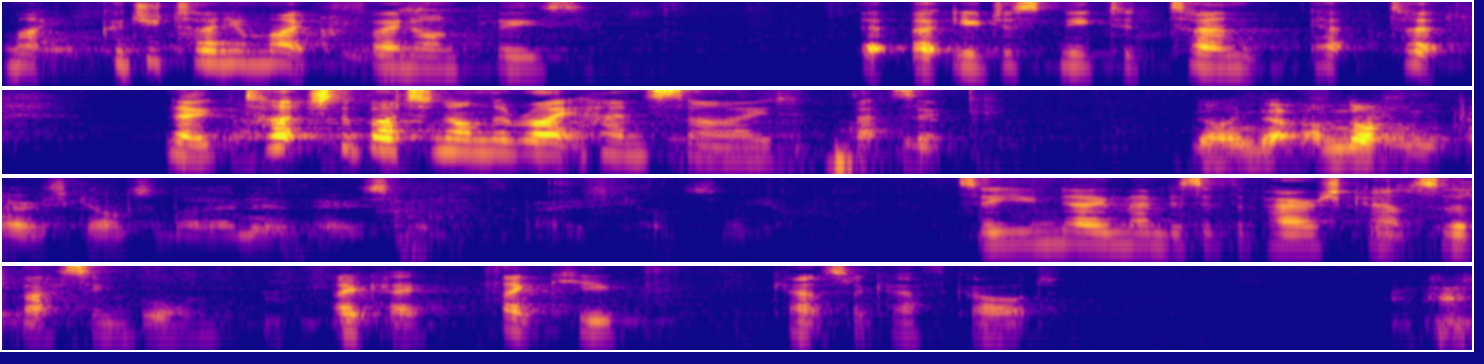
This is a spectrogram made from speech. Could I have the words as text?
Mike, could you turn your microphone on, please? Uh, uh, you just need to turn, uh, tu- no, touch the button on the right-hand side. That's it. No, I know, I'm not on the parish council, but I know various members of the parish council. So you know members of the Parish Council of Bassingbourn. Okay, thank you, councillor Cathcart.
